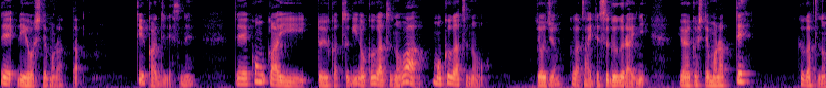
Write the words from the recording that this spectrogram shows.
で利用してもらったっていう感じですね。で今回というか次の9月のはもう9月の上旬9月入ってすぐぐらいに予約してもらって9月の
